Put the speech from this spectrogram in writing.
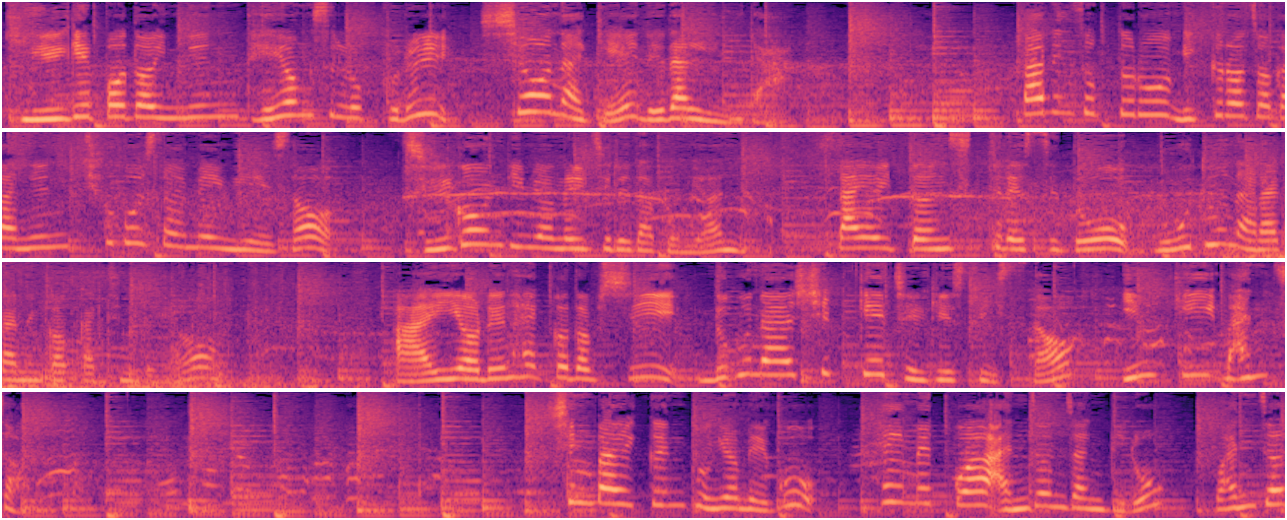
길게 뻗어 있는 대형 슬로프를 시원하게 내달립니다. 빠른 속도로 미끄러져가는 튜브 썰매 위에서 즐거운 비명을 지르다 보면 쌓여있던 스트레스도 모두 날아가는 것 같은데요. 아이 어른 할것 없이 누구나 쉽게 즐길 수 있어 인기 만점. 신발끈 동여매고 헬멧과 안전장비로 완전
